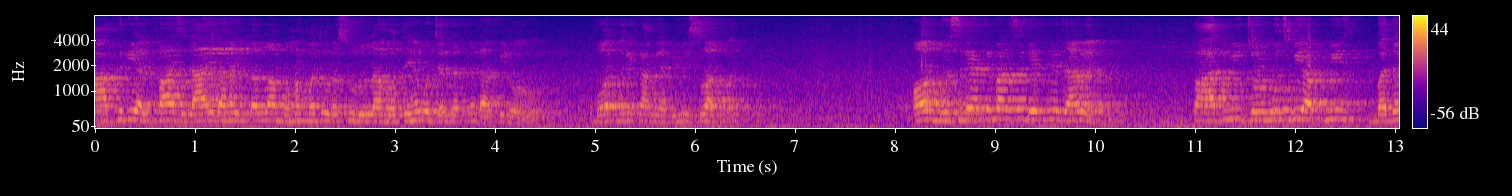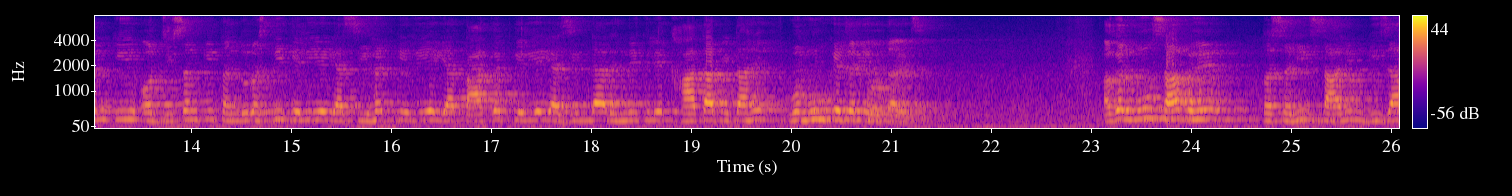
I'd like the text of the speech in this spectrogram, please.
आखिरी अल्फाज ला मोहम्मद रसूलुल्लाह होते हैं, वो जन्नत में दाखिल हो तो बहुत बड़ी कामयाबी मिसवाक पर। और दूसरे अतबार से देखने जावे तो आदमी जो कुछ भी अपनी बदन की और जिसम की तंदुरुस्ती के लिए या सेहत के लिए या ताकत के लिए या ज़िंदा रहने के लिए खाता पीता है, वो मुँह के ज़रिए होता है इसे अगर मुँह साफ़ है तो सही सालिम गीज़ा,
